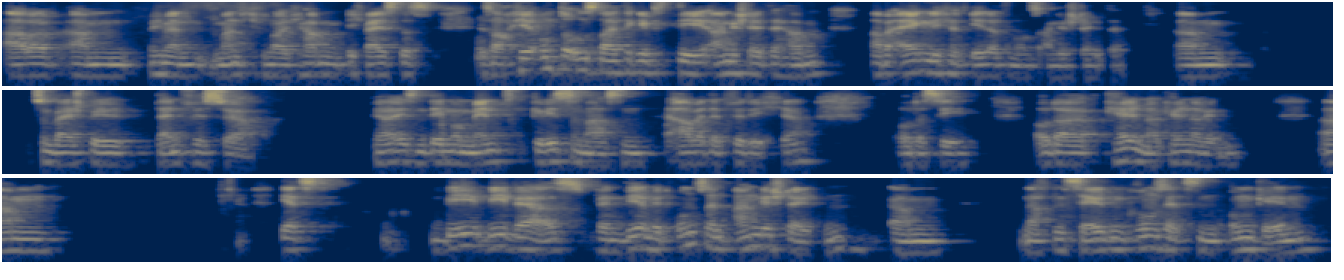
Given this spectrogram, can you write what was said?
aber ähm, ich meine, manche von euch haben, ich weiß, dass es auch hier unter uns Leute gibt, die Angestellte haben, aber eigentlich hat jeder von uns Angestellte. Ähm, zum Beispiel dein Friseur, ja, ist in dem Moment gewissermaßen, er arbeitet für dich, ja, oder sie oder Kellner, Kellnerin. Ähm, jetzt, wie, wie wäre es, wenn wir mit unseren Angestellten ähm, nach denselben Grundsätzen umgehen,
